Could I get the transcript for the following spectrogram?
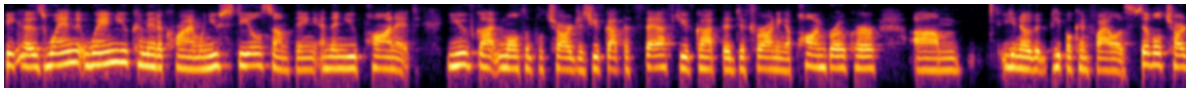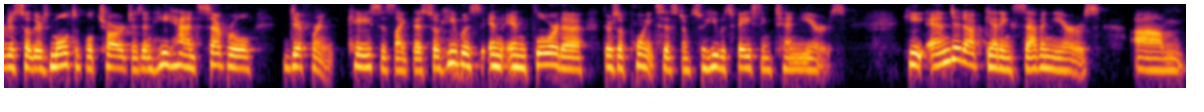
because mm-hmm. when when you commit a crime, when you steal something and then you pawn it, you've got multiple charges. You've got the theft, you've got the defrauding a pawnbroker. Um, you know that people can file as civil charges, so there's multiple charges, and he had several different cases like this. So he was in in Florida. There's a point system, so he was facing ten years. He ended up getting seven years. Um,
